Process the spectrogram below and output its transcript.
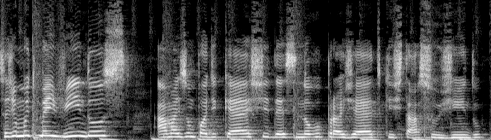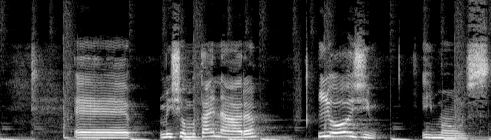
Sejam muito bem-vindos a mais um podcast desse novo projeto que está surgindo. É, me chamo Tainara e hoje, irmãos,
